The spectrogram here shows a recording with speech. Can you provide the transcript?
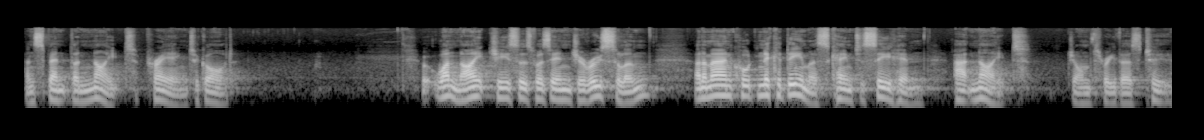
and spent the night praying to God. One night, Jesus was in Jerusalem and a man called Nicodemus came to see him at night. John 3, verse 2.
